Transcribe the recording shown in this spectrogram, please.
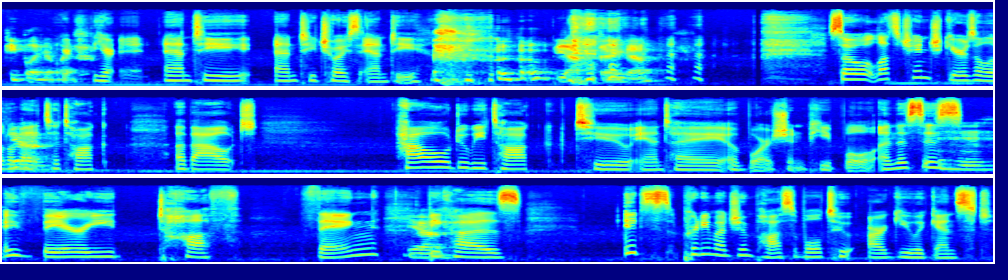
people in your life. You're anti anti choice anti. yeah, there you go. So let's change gears a little Yeah. bit to talk about how do we talk to anti abortion people? And this is a very tough thing Mm-hmm. Yeah. because it's pretty much impossible to argue against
